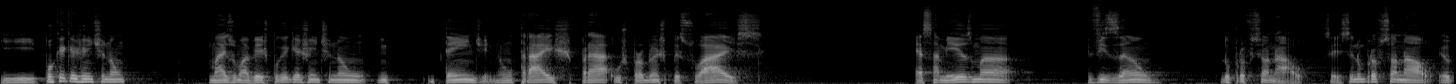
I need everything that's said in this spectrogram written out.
E por que, que a gente não mais uma vez, por que, que a gente não entende, não traz para os problemas pessoais essa mesma visão do profissional? Ou seja, se no profissional eu,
